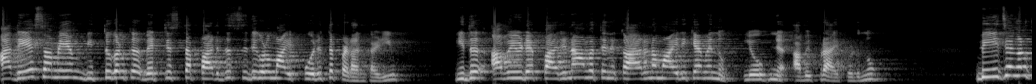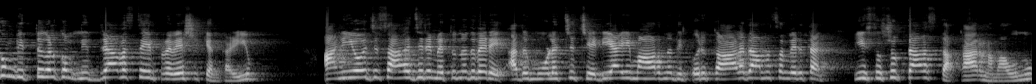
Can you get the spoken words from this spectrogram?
അതേസമയം വിത്തുകൾക്ക് വ്യത്യസ്ത പരിതസ്ഥിതികളുമായി പൊരുത്തപ്പെടാൻ കഴിയും. ഇത് അവയുടെ പരിണാമത്തിന് കാരണമായിരിക്കാമെന്നും ലോബ്നർ അഭിപ്രായപ്പെടുന്നു. ബീജങ്ങൾക്കും വിത്തുകൾക്കും നിദ്രാവസ്ഥയിൽ പ്രവേശിക്കാൻ കഴിയും. അനുയോജ്യ സാഹചര്യം എത്തുന്നതുവരെ അത് മുളച്ച് ചെടിയായി മാറുന്നതിൽ ഒരു കാലതാമസം വരുത്താൻ ഈ സുഷുപ്താവസ്ഥ കാരണമാവുന്നു.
